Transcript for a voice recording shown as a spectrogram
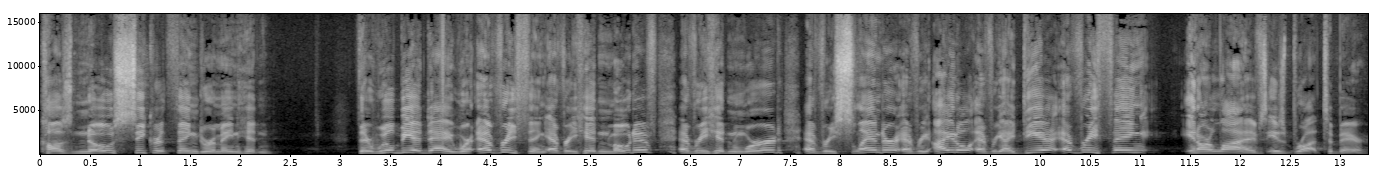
cause no secret thing to remain hidden. There will be a day where everything, every hidden motive, every hidden word, every slander, every idol, every idea, everything in our lives is brought to bear.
